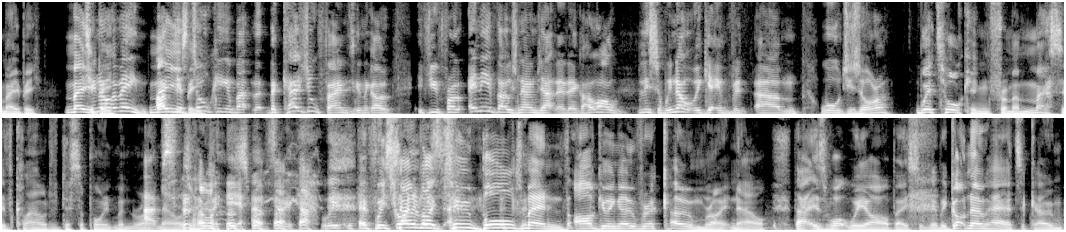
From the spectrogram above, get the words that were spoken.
maybe, maybe. Do you know what I mean? Maybe. I'm just talking about the, the casual fan is going to go. If you throw any of those names out there, they go, "Oh, listen, we know what we're getting for um, War Chisora." We're talking from a massive cloud of disappointment right now. as well. Absolutely, absolutely. We- if we sound like res- two bald men arguing over a comb right now, that is what we are basically. We've got no hair to comb,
